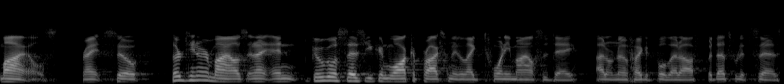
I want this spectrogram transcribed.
miles, right? So 1,300 miles, and, I, and Google says you can walk approximately like 20 miles a day. I don't know if I could pull that off, but that's what it says.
